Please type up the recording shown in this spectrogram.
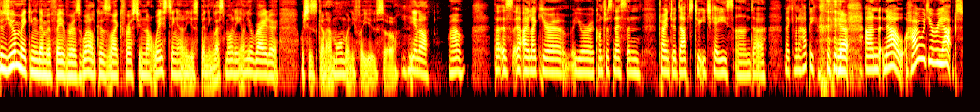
because you're making them a favor as well because like first you're not wasting and you're spending less money on your rider which is kind of more money for you so mm-hmm. you know. Wow. That is i like your your consciousness and trying to adapt to each case and uh, make everyone happy. Yeah. And now how would you react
